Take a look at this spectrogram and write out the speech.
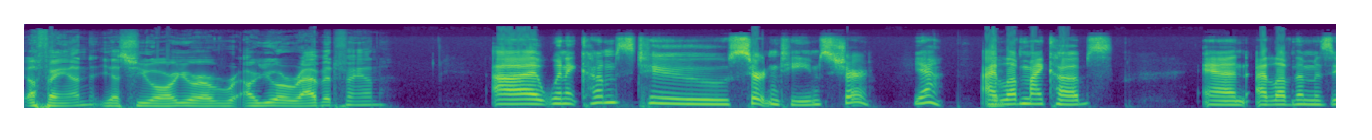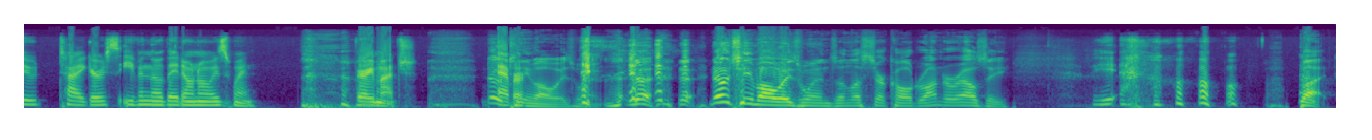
A fan? Yes, you are. You're a. Are you a rabbit fan? Uh, when it comes to certain teams, sure. Yeah, I love my Cubs, and I love the Mizzou Tigers, even though they don't always win. Very much. no Ever. team always wins. no, no, no, team always wins unless they're called Ronda Rousey. Yeah. but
